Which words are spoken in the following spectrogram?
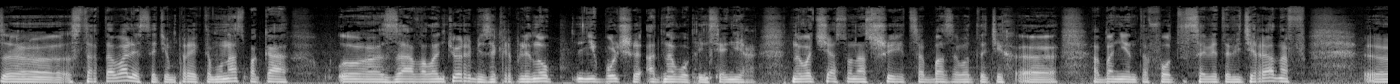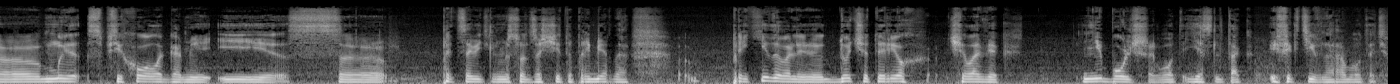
э, стартовали с этим проектом, у нас пока за волонтерами закреплено не больше одного пенсионера. Но вот сейчас у нас ширится база вот этих э, абонентов от Совета ветеранов. Э, мы с психологами и с представителями соцзащиты примерно прикидывали до четырех человек, не больше, вот если так эффективно работать.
